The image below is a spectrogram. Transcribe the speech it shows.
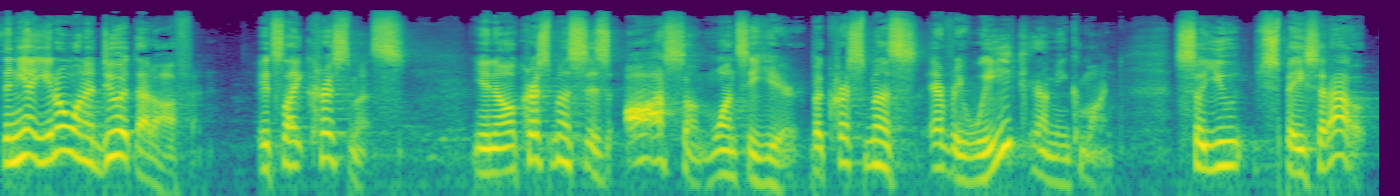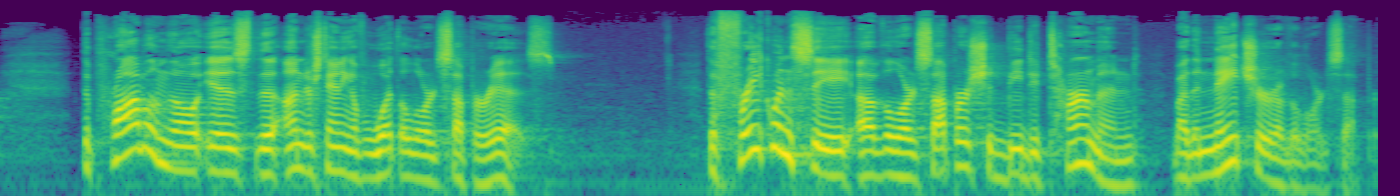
then yeah, you don't want to do it that often. It's like Christmas. You know, Christmas is awesome once a year, but Christmas every week? I mean, come on. So you space it out. The problem, though, is the understanding of what the Lord's Supper is. The frequency of the Lord's Supper should be determined by the nature of the Lord's Supper.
